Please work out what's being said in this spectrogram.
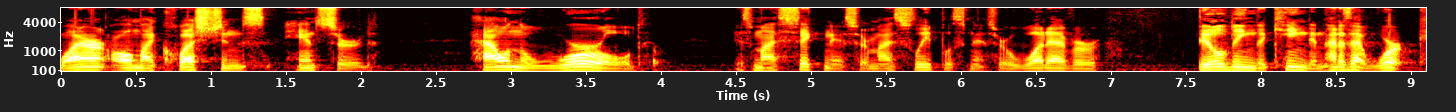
Why aren't all my questions answered? How in the world is my sickness or my sleeplessness or whatever building the kingdom? How does that work?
